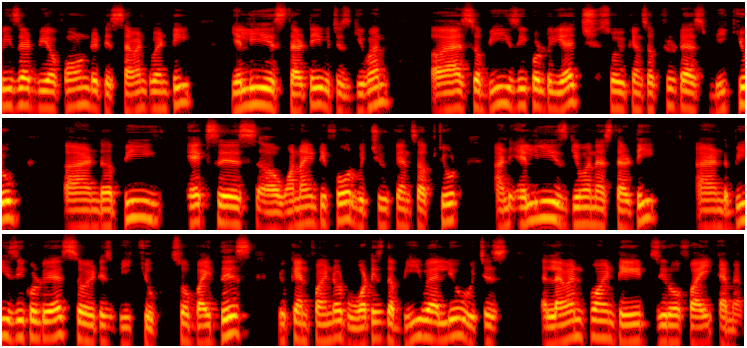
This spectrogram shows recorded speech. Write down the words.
PZ we have found it is 720. LE is 30, which is given uh, as b is equal to h so you can substitute as b cube and uh, px is uh, 194 which you can substitute and le is given as 30 and b is equal to s so it is b cube. So by this you can find out what is the b value which is 11.805 mm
